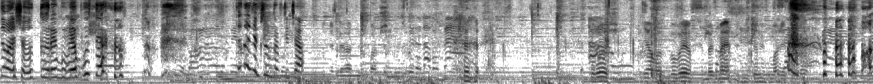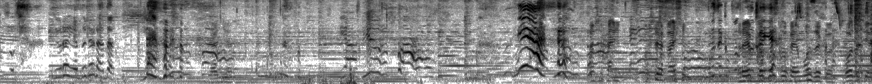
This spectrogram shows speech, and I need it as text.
Давай ще ту рибу випусти. Та навіть якщо вона втіче. Коротше, я вас зловив, без мене нічого не зможете. Юра, я дуже рада. Я ні. Може хай, може хай Музику рибка послухає. послухає музику, воду кине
